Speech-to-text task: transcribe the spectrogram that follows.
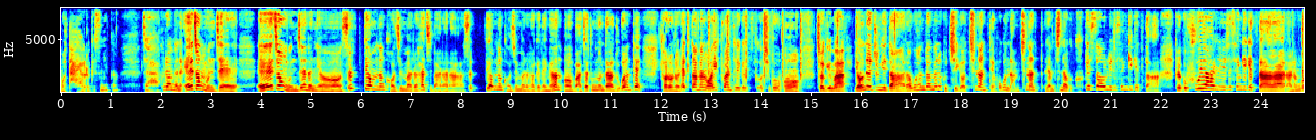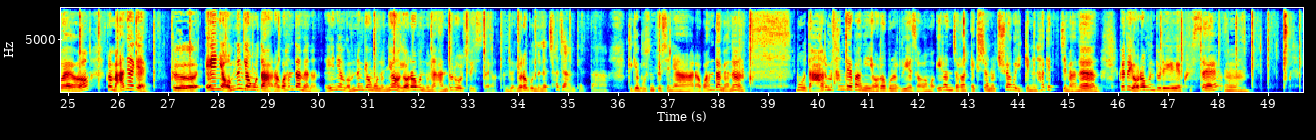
뭐 다야 그렇겠습니까? 자 그러면 애정 문제. 애정 문제는요 쓸데없는 거짓말을 하지 말아라. 쓸데없는 거짓말을 하게 되면 어 맞아 죽는다. 누구한테 결혼을 했다면 와이프한테 것이고 어 저기 막 연애 중이다 라고 한다면 그치. 여친한테 혹은 남친한테 남친하고 크게 싸울 일이 생기겠다. 그리고 후회할 일이 생기겠다라는 거예요. 그럼 만약에 그 애인이 없는 경우다라고 한다면은 애인이 없는 경우는요 여러분 눈에 안 들어올 수 있어요. 여러분 눈에 차지 않겠다. 그게 무슨 뜻이냐라고 한다면은 뭐 나름 상대방이 여러분을 위해서 뭐 이런저런 액션을 취하고 있기는 하겠지만은 그래도 여러분들이 글쎄 음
